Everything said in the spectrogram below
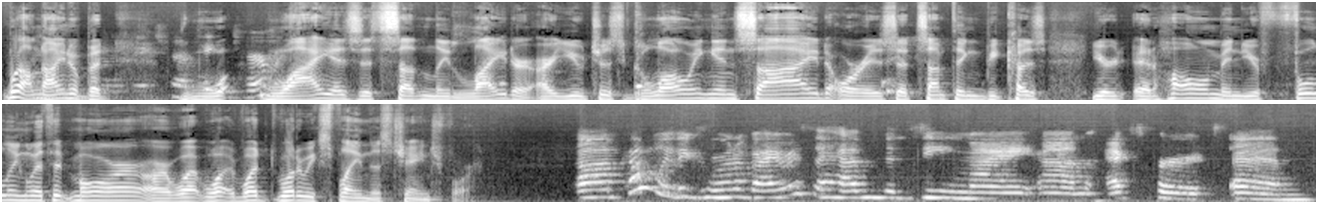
Well, no, I know, but sure wh- care of myself. why is it suddenly lighter? Are you just glowing inside, or is it something because you're at home and you're fooling with it more, or what? What? What, what do we explain this change for? Uh, probably the coronavirus. I haven't been seeing my um, expert um,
